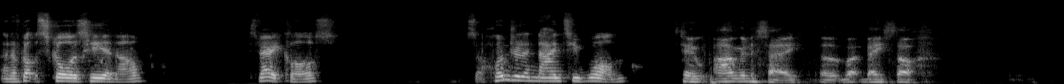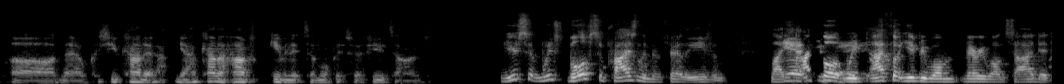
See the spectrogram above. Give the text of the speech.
And I've got the scores here now. It's very close. It's 191. So I'm going to say, uh, based off, oh no, because you kind of you kind of have given it to Muppets for a few times. You we've both surprisingly been fairly even. Like Yeah, I thought we, I thought you'd be one very one sided.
